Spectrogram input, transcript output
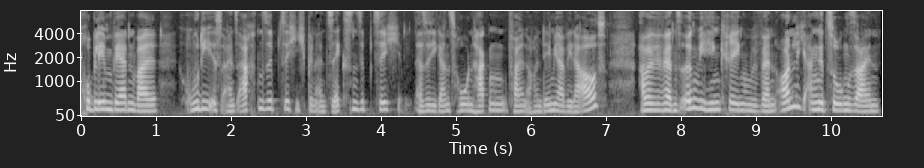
Problem werden, weil Rudi ist 1,78, ich bin 1,76. Also die ganz hohen Hacken fallen auch in dem Jahr wieder aus. Aber wir werden es irgendwie hinkriegen und wir werden ordentlich angezogen sein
